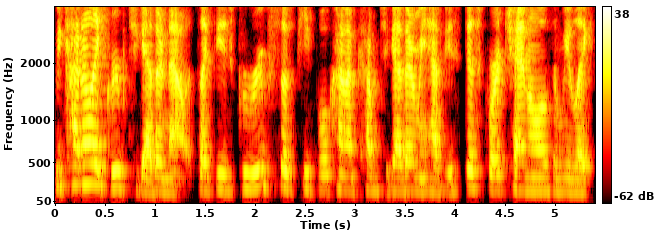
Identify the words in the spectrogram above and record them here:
we kind of like group together now. It's like these groups of people kind of come together and we have these Discord channels and we like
